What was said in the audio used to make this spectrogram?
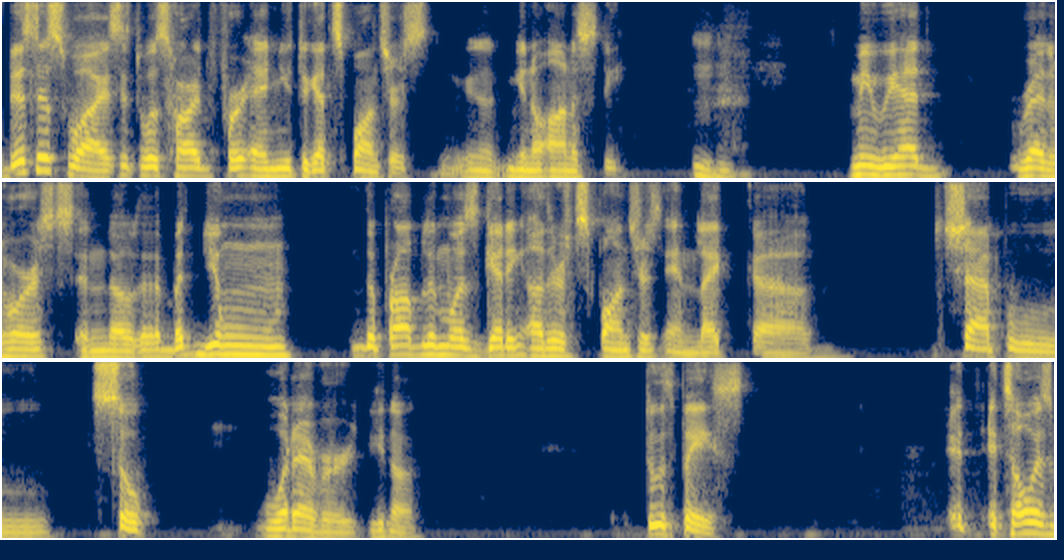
business wise, it was hard for NU to get sponsors, you know, you know honestly. Mhm. I mean, we had Red Horse and all that, but yung, the problem was getting other sponsors in, like uh, shampoo, soap, whatever, you know, toothpaste. It, it's always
